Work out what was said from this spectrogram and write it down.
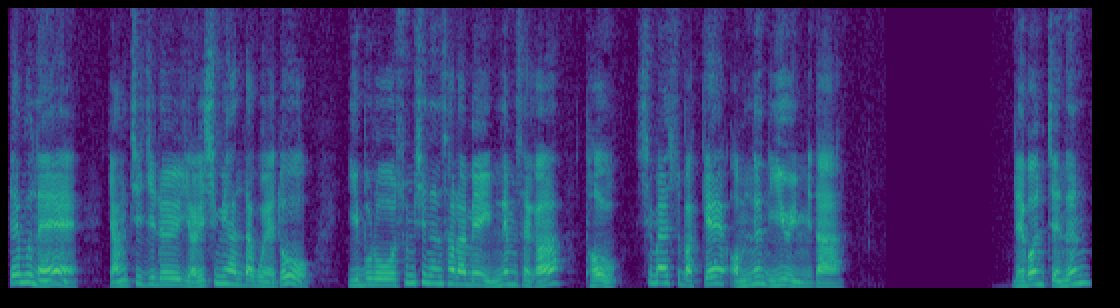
때문에 양치질을 열심히 한다고 해도 입으로 숨 쉬는 사람의 입냄새가 더욱 심할 수밖에 없는 이유입니다. 네 번째는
